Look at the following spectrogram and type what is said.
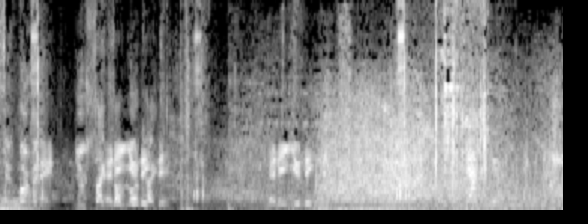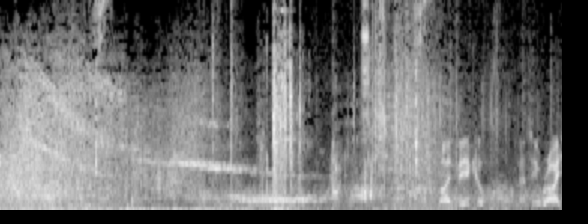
Gas is moving in. New safe Any zone unique located. this? Any unique this? Gas here. You need. Light vehicle. That's you right.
